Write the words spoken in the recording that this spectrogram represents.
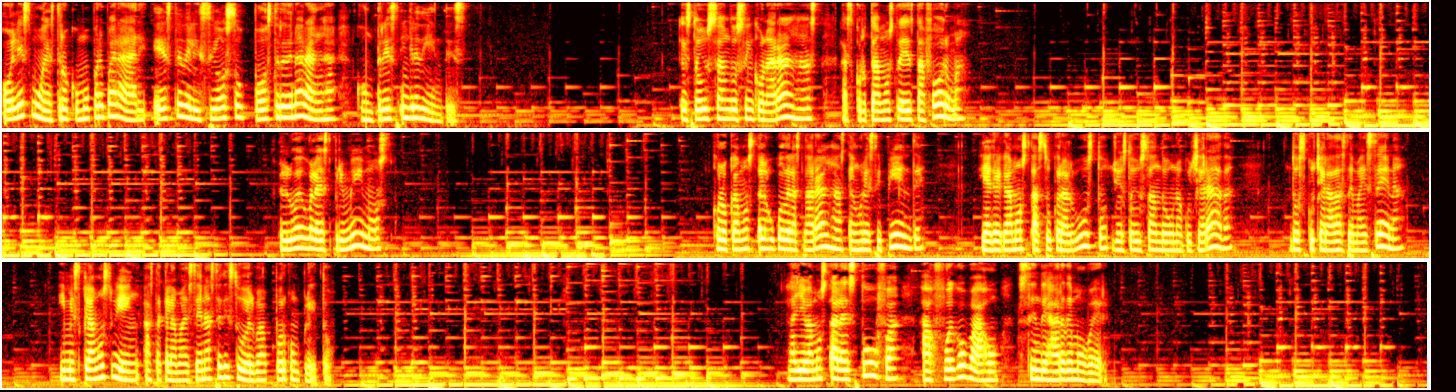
Hoy les muestro cómo preparar este delicioso postre de naranja con tres ingredientes. Estoy usando cinco naranjas, las cortamos de esta forma. Luego la exprimimos Colocamos el jugo de las naranjas en un recipiente y agregamos azúcar al gusto. Yo estoy usando una cucharada, dos cucharadas de maicena y mezclamos bien hasta que la maicena se disuelva por completo. La llevamos a la estufa a fuego bajo sin dejar de mover.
